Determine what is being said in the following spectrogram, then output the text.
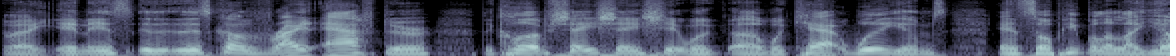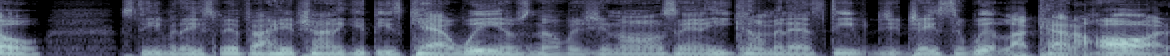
Like, and it's, it, this comes right after the Club Shay Shay shit with uh, with Katt Williams, and so people are like, "Yo, Stephen A. Smith out here trying to get these Katt Williams numbers." You know what I'm saying? He coming at Steve Jason Whitlock kind of hard.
